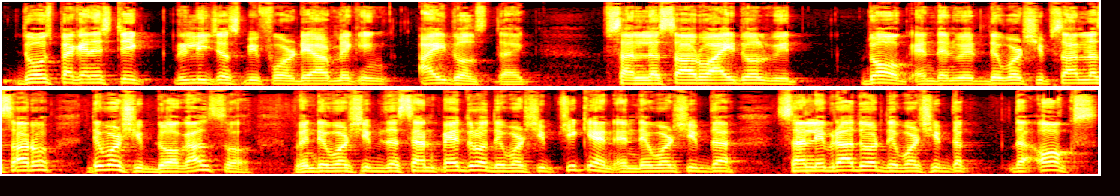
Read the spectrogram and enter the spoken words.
those paganistic religions before. They are making idols like San Lazaro idol with dog. And then when they worship San Lazaro, they worship dog also. When they worship the San Pedro, they worship chicken. And they worship the San Librador, they worship the, the ox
